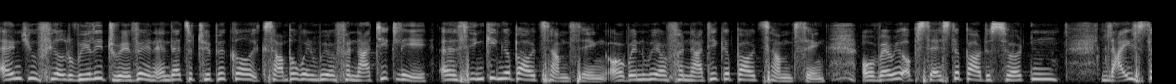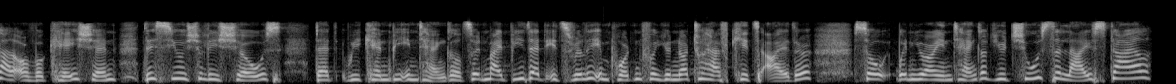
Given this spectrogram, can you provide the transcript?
and you feel really driven, and that's a typical example when we are fanatically uh, thinking about something or when we are fanatic about something or very obsessed about a certain lifestyle or vocation, this usually shows that we can be entangled. So it might be that it's really important for you not to have kids either. So when you are entangled, you choose the lifestyle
